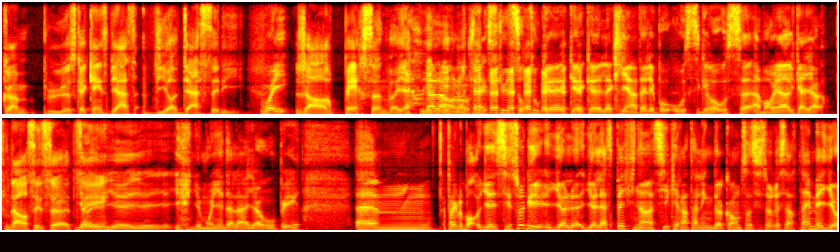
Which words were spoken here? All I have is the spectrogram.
comme plus que 15 piastres, the audacity. Oui. Genre, personne va y aller. Non, non, non, je m'excuse surtout que, que- que la clientèle n'est pas aussi grosse à Montréal qu'ailleurs. Non, c'est ça, tu Il y a, sais. il y a- il y a- il y a moyen d'aller ailleurs au pire. Euh, fait que bon, c'est sûr qu'il a y a l'aspect financier qui rentre en ligne de compte, ça c'est sûr et certain, mais il y a,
